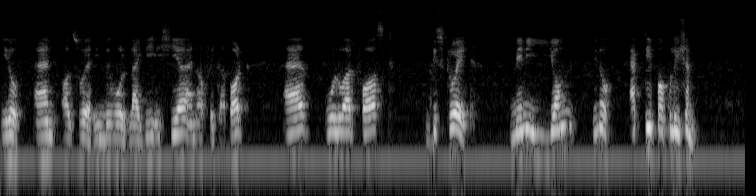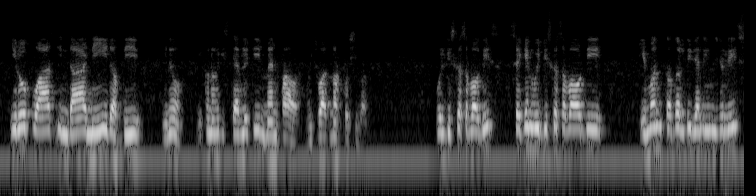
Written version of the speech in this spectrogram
Europe and elsewhere in the world, like the Asia and Africa. But as World War First destroyed many young, you know, active population. Europe was in dire need of the, you know, economic stability, manpower, which was not possible. We'll discuss about this. Second, we discuss about the human casualties and injuries.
